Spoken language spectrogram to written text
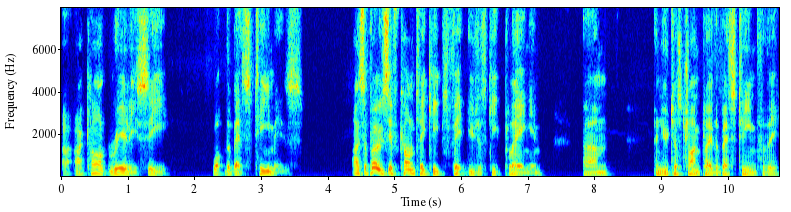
I, I can't really see what the best team is. I suppose if Kanté keeps fit, you just keep playing him, um, and you just try and play the best team for the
